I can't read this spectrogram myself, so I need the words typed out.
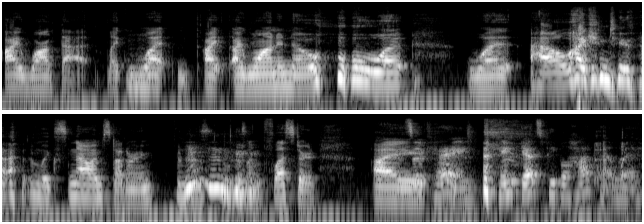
i want that? Like what i i want to know what what how i can do that. I'm like now i'm stuttering. I'm just because i'm flustered. I it's okay. Paint gets people hot that way.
